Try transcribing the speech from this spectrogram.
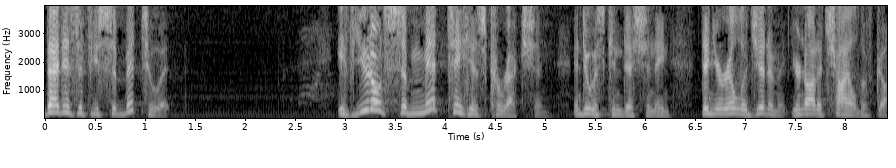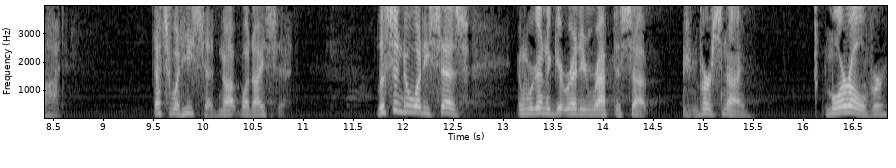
That is, if you submit to it. If you don't submit to his correction and to his conditioning, then you're illegitimate. You're not a child of God. That's what he said, not what I said. Listen to what he says, and we're going to get ready and wrap this up. Verse 9. Moreover,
